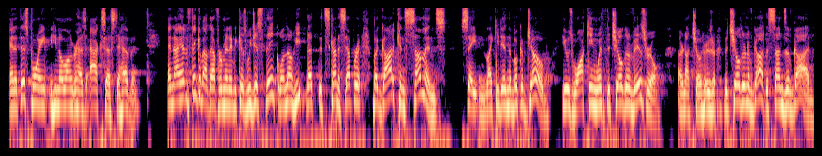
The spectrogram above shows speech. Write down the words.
And at this point, he no longer has access to heaven. And I had to think about that for a minute because we just think, well, no, he, that, it's kind of separate, but God can summons Satan, like he did in the book of Job. He was walking with the children of Israel, or not children, Israel, the children of God, the sons of God.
